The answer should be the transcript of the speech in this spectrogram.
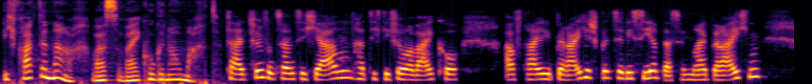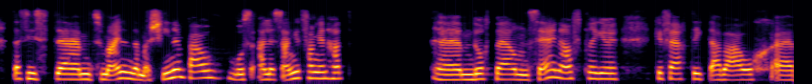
Ich fragte nach, was Weiko genau macht. Seit 25 Jahren hat sich die Firma Weiko auf drei Bereiche spezialisiert, also in drei Bereichen. Das ist ähm, zum einen der Maschinenbau, wo es alles angefangen hat. Ähm, dort werden Serienaufträge gefertigt, aber auch äh,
